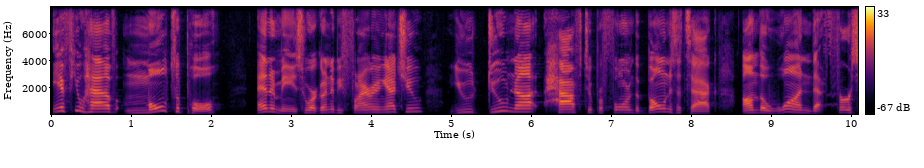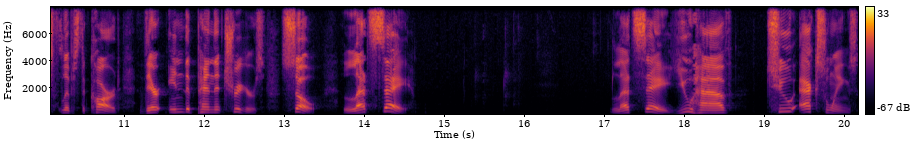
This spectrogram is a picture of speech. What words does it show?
If you have multiple enemies who are going to be firing at you, you do not have to perform the bonus attack on the one that first flips the card. They're independent triggers. So, let's say, let's say you have two X-Wings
